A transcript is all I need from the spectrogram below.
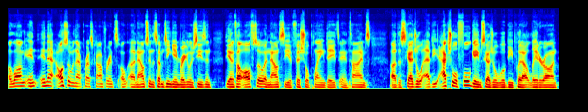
Along in, in that, also in that press conference uh, announcing the 17 game regular season, the NFL also announced the official playing dates and times. Uh, the schedule at the actual full game schedule will be put out later on,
